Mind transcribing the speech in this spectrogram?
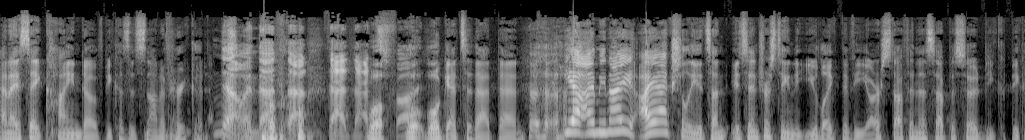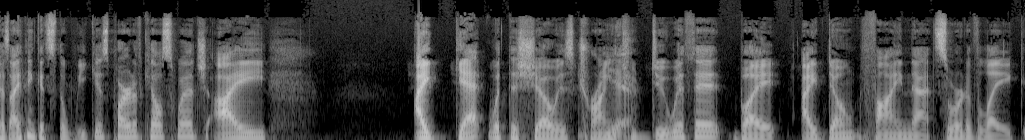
And I say kind of because it's not a very good episode. No, and that that that that's We'll, fine. we'll we'll get to that then. yeah, I mean, I I actually it's un, it's interesting that you like the VR stuff in this episode bec- because I think it's the weakest part of Kill Switch. I I get what the show is trying Yeah. to do with it, but I don't find that sort of like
